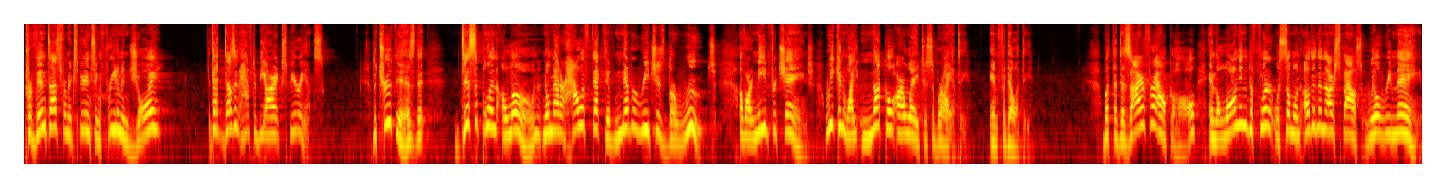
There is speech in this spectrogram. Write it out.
prevent us from experiencing freedom and joy, that doesn't have to be our experience. The truth is that discipline alone, no matter how effective, never reaches the root of our need for change. We can white knuckle our way to sobriety and fidelity. But the desire for alcohol and the longing to flirt with someone other than our spouse will remain.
